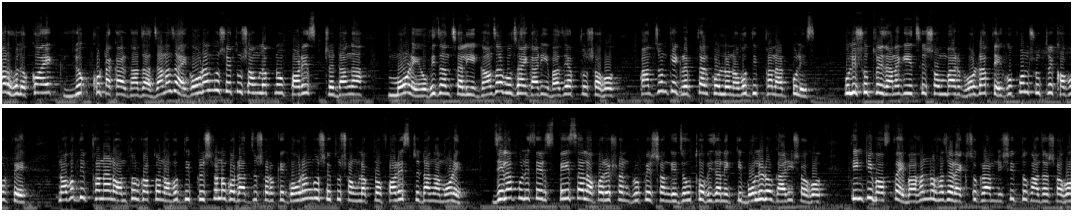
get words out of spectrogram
উদ্ধার হলো কয়েক লক্ষ টাকার গাঁজা। জানা যায়, গৌরাঙ্গ সেতু সংলগ্ন ফরেস্ট ডাঙ্গা মোড়ে অভিযান চালিয়ে গাঁজা বোঝাই গাড়ি, বাজেয়াপ্ত সহ পাঁচজনকে গ্রেপ্তার করল নবদ্বীপ থানার পুলিশ। পুলিশ সূত্রে জানা গিয়েছে, সোমবার ভোর রাতে গোপন সূত্রে খবর পেয়ে নবদ্বীপ থানার অন্তর্গত নবদ্বীপ কৃষ্ণনগর রাজ্য সড়কে গৌরাঙ্গ সেতু সংলগ্ন ফরেস্ট ডাঙ্গা মোড়ে জেলা পুলিশের স্পেশাল অপারেশন গ্রুপের সঙ্গে যৌথ অভিযানে একটি বোলেরো গাড়ি সহ তিনটি বস্তায় বাহান্ন হাজার একশো গ্রাম নিষিদ্ধ গাঁজা সহ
